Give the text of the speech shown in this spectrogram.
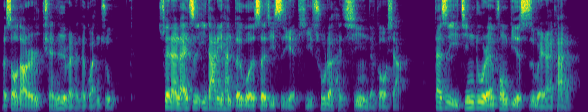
而受到了全日本人的关注。虽然来自意大利和德国的设计师也提出了很新颖的构想，但是以京都人封闭的思维来看，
